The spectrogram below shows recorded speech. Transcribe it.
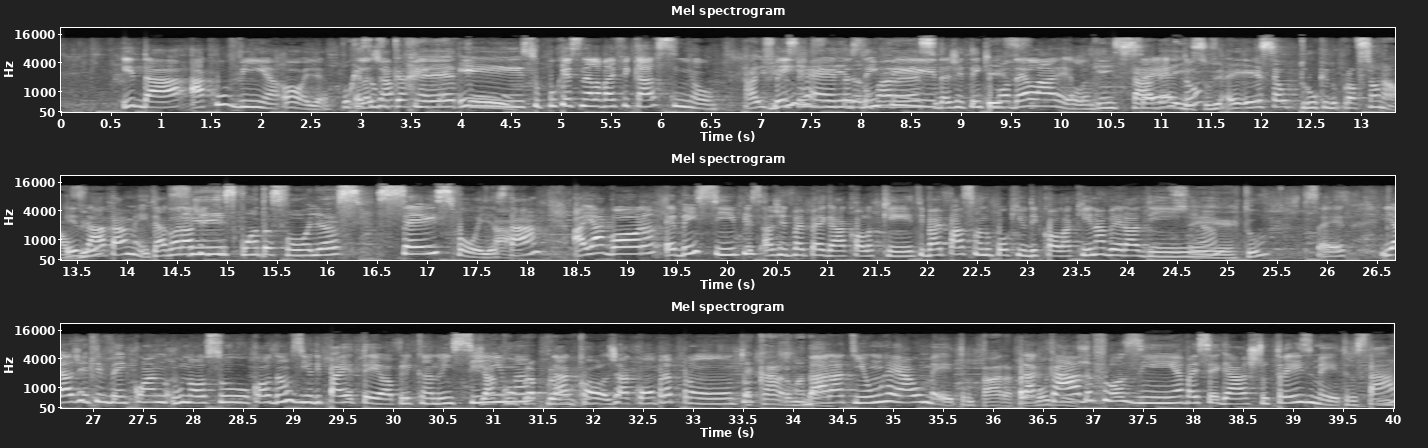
e dá a curvinha, olha. Porque ela já fica reto. Isso, porque senão ela vai ficar assim, ó. Aí fica bem sem reta, vida, sem parece. vida. A gente tem que modelar ela. Quem sabe é certo? isso. viu? É- Esse é o truque do profissional, viu? Exatamente. Agora a Fiz gente quantas folhas? Seis folhas, Tá. tá. Aí agora é bem simples, a gente vai pegar a cola quente, vai passando um pouquinho de cola aqui na beiradinha, Certo. certo? E a gente vem com a- o nosso cordãozinho de paetê, ó, aplicando em cima da cola, já compra pronto. É caro, Madá? Baratinho, um real o metro. Para, de cada Deus. florzinha vai ser gasto três metros, tá?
